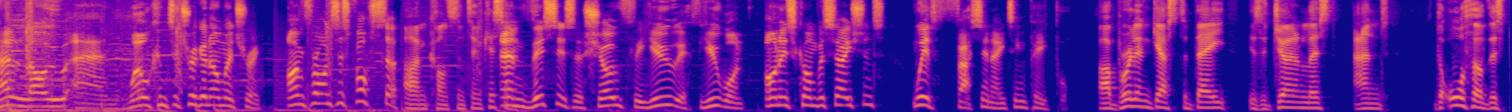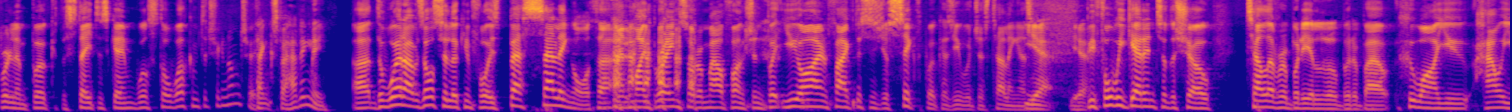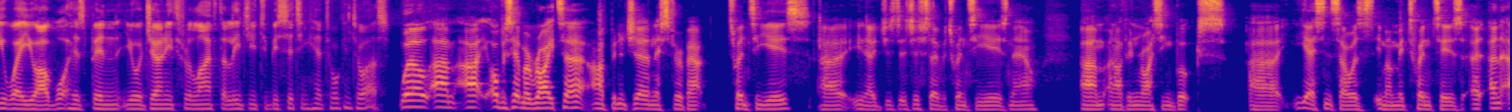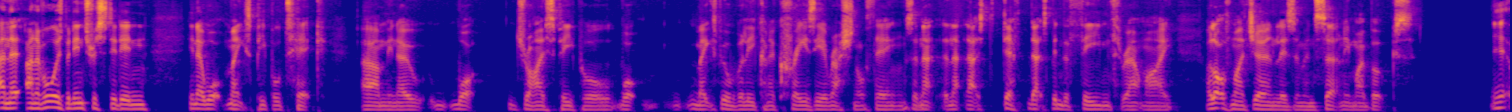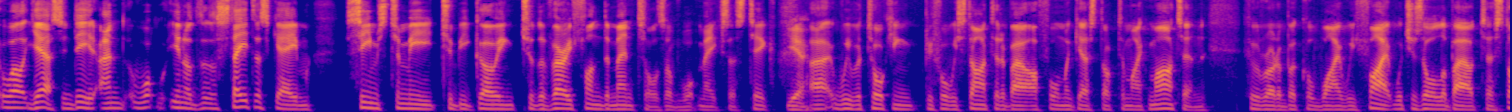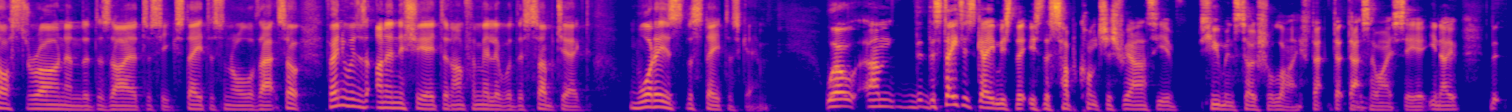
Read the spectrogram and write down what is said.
Hello and welcome to Triggernometry. I'm Francis Foster, I'm Konstantin Kisin. and this is a show for you if you want honest conversations with fascinating people. Our brilliant guest today is a journalist and the author of this brilliant book, The Status Game. Will Storr, welcome to Triggernometry. Thanks for having me. Uh, the word I was also looking for is best-selling author, and my brain sort of malfunctioned. But you are, in fact, this is your sixth book, as you were just telling us. Yeah, yeah. Before we get into the show, tell everybody a little bit about who are you, how are you where you are, what has been your journey through life that leads you to be sitting here talking to us. Well, um, I, obviously, I'm a writer. I've been a journalist for about 20 years, uh, you know, just, just over 20 years now. Um, and I've been writing books, uh, yeah, since I was in my mid 20s. And, and, and I've always been interested in, you know, what makes people tick, um, you know, what drives people, what makes people believe kind of crazy, irrational things. And, that, and that, that's, def- that's been the theme throughout my, a lot of my journalism and certainly my books. Yeah, well, yes, indeed. And what you know, the status game seems to me to be going to the very fundamentals of what makes us tick. Yeah. Uh, we were talking before we started about our former guest, Dr. Mike Martin, who wrote a book called Why We Fight, which is all about testosterone and the desire to seek status and all of that. So, if anyone's uninitiated, unfamiliar with this subject, what is the status game? Well, um, the, the status game is the is the subconscious reality of human social life. That, that that's how I see it. You know, the,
